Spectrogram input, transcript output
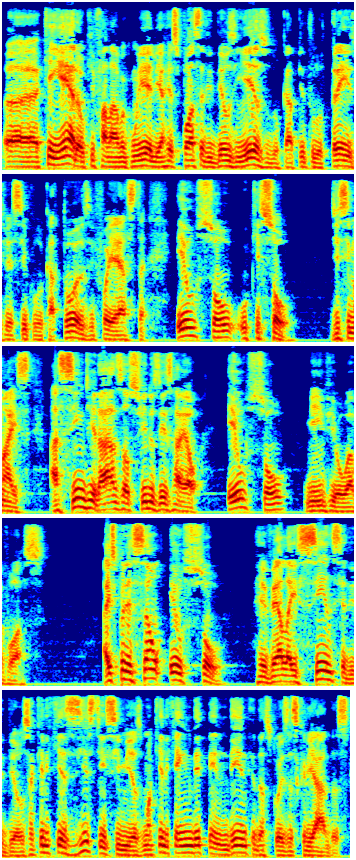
uh, quem era o que falava com ele, e a resposta de Deus em Êxodo, capítulo 3, versículo 14, foi esta: Eu sou o que sou. Disse mais: Assim dirás aos filhos de Israel: Eu sou, me enviou a vós. A expressão eu sou revela a essência de Deus, aquele que existe em si mesmo, aquele que é independente das coisas criadas.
